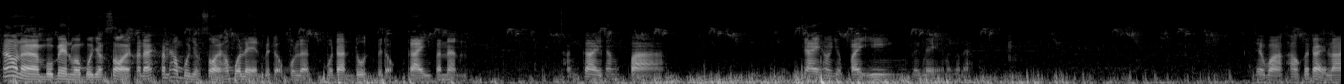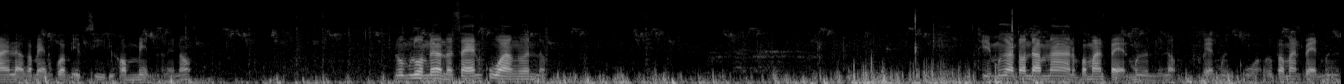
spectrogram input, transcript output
าข้าวนะบ่แมนว่าบ่อยากซอยเขานะเขาทำบ่อยากซอยเขาบ่แลนไปดอกบ่แลนบ่ดันโดดไปดอกไก่ปานนั้นทั้งไก่ทั้งป่า ใจเขาอยากไปเองแรงๆแล้วก็ได้แต่ว่าเขาก็ได้ไลน์แล้วก็แมนความ FC ที่คอมเมนต์อะไรเนาะรวมๆแล้วนะแสนกว่าเงินนะที่เมื่อตอนดำหน้านะประมาณแปดหมื่นนี่เนาะแปดหมื่นกว่าเออประมาณแปดหมื่น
